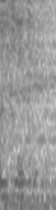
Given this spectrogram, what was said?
Executed.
